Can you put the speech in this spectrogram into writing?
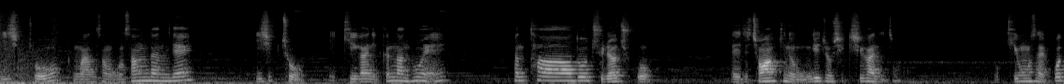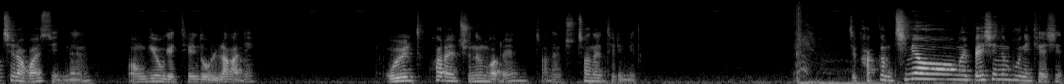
20초, 금강 성공 상단계 20초 이 기간이 끝난 후에 현타도 줄여주고 근데 이제 정확히는 옹기조식 시간이죠. 뭐 기공사의 꽃이라고 할 수 있는 원기옥의 딜도 올라가니 올 특화를 주는 거를 저는 추천을 드립니다. 가끔 치명을 빼시는 분이 계시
